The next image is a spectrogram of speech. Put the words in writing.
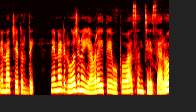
నిన్న చతుర్థి నిన్నటి రోజున ఎవరైతే ఉపవాసం చేశారో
